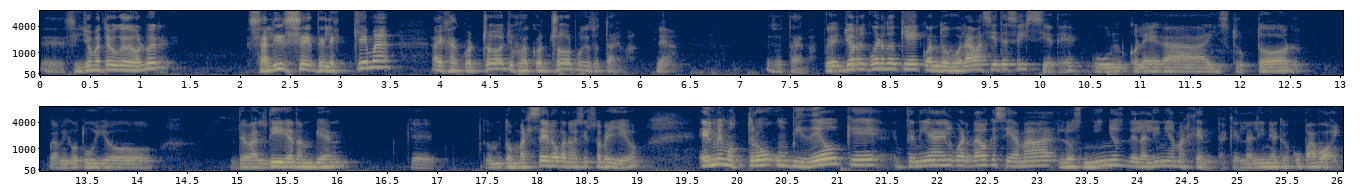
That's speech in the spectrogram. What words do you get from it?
eh, si yo me tengo que devolver, salirse del esquema hay hack control, yo juego control, porque eso está de más. Ya. Eso está de más. Pues yo recuerdo que cuando volaba 767, un colega instructor, amigo tuyo de Valdivia también, que don Marcelo, para no decir su apellido, él me mostró un video que tenía él guardado que se llamaba Los niños de la línea magenta, que es la línea que ocupa Boeing.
